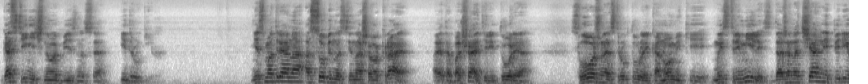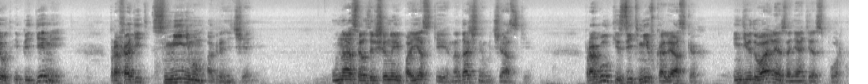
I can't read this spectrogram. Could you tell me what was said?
гостиничного бизнеса и других. Несмотря на особенности нашего края, а это большая территория, сложная структура экономики, мы стремились даже начальный период эпидемии проходить с минимум ограничений. У нас разрешены поездки на дачные участки, прогулки с детьми в колясках, индивидуальное занятие спортом.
